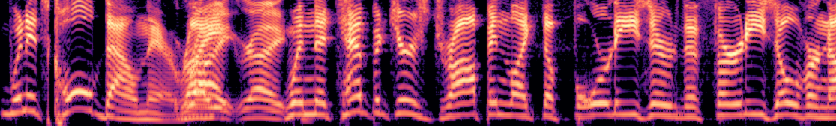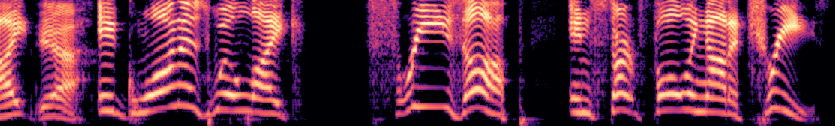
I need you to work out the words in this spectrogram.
when it's cold down there, right? Right, right. When the temperatures drop in like the 40s or the 30s overnight, Yeah. iguanas will like freeze up and start falling out of trees.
